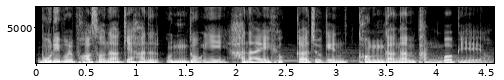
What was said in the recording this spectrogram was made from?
몰입을 벗어나게 하는 운동이 하나의 효과적인 건강한 방법이에요.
